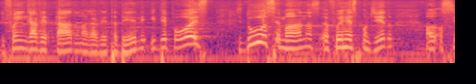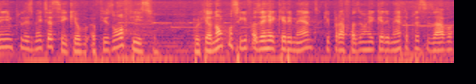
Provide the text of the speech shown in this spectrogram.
e foi engavetado na gaveta dele. E depois de duas semanas eu fui respondido simplesmente assim, que eu, eu fiz um ofício. Porque eu não consegui fazer requerimento, que para fazer um requerimento eu precisava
